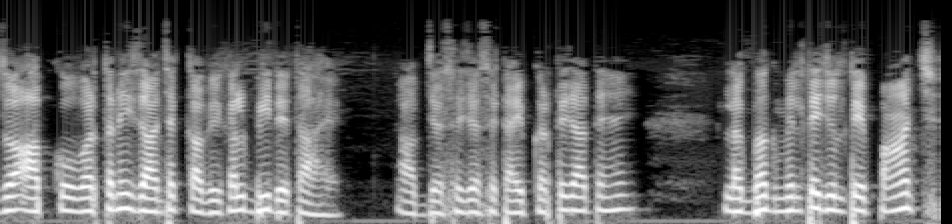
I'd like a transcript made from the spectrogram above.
जो आपको वर्तनी जांचक का विकल्प भी देता है। आप जैसे जैसे टाइप करते जाते हैं, लगभग मिलते जुलते पाँच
